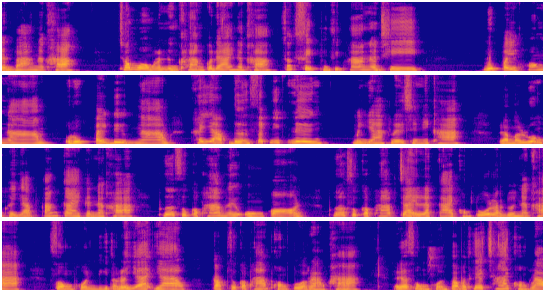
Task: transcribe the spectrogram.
กันบ้างนะคะ ชั่วโมงละหนึ่งครั้งก็ได้นะคะ สัก 10-15 นาที ลุกไปห้องน้ำลุกไปดื่มน้ำขยับเดินสักนิดนึง ไม่ยากเลยใช่ไหมคะ เรามาร่วมขยับร่างกายกันนะคะ เพื่อสุขภาพในองค์กร เพื่อสุขภาพใจและกายของตัวเราด้วยนะคะ ส่งผลดีต่อระยะยาวกับสุขภาพของตัวเราค่ะ และจะส่งผลต่อประเทศชาติของเรา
